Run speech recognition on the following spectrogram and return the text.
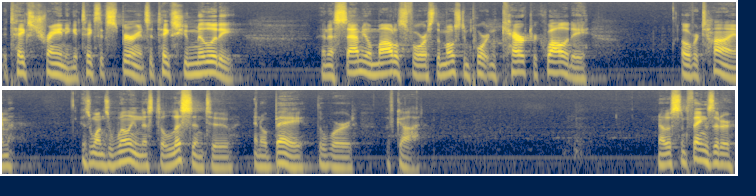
it takes training, it takes experience, it takes humility. And as Samuel models for us, the most important character quality over time is one's willingness to listen to and obey the Word of God. Now, there's some things that are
